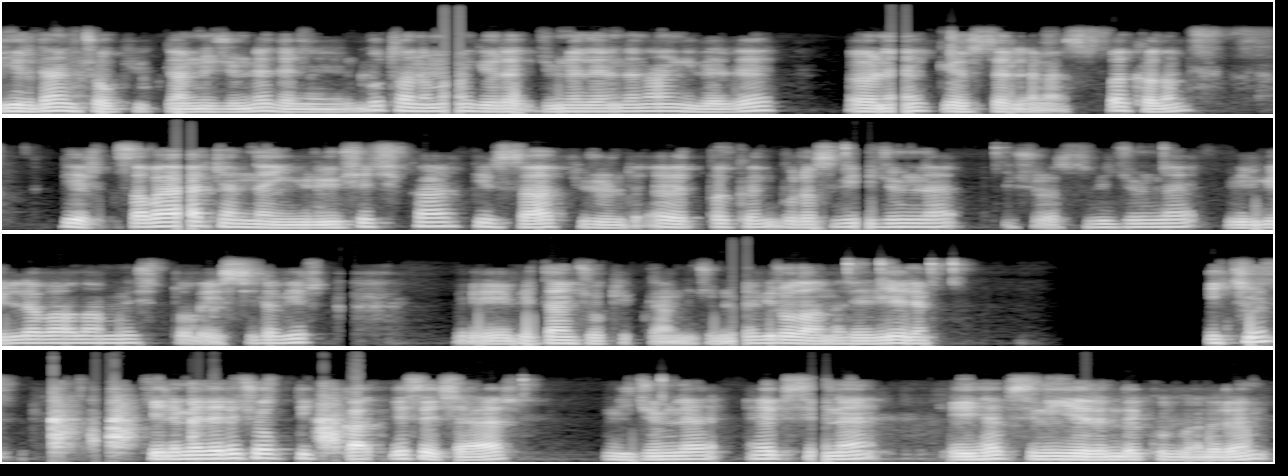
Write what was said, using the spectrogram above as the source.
birden çok yüklemli cümle denir. Bu tanıma göre cümlelerinden hangileri örnek gösterilemez? Bakalım. 1. Sabah erkenden yürüyüşe çıkar. 1 saat yürürdü. Evet bakın burası bir cümle. Şurası bir cümle. Virgülle bağlanmış. Dolayısıyla bir e, birden çok yüklemli cümle. Bir olanları eleyelim. 2. Kelimeleri çok dikkatli seçer. Bir cümle hepsine e, hepsini yerinde kullanırım.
